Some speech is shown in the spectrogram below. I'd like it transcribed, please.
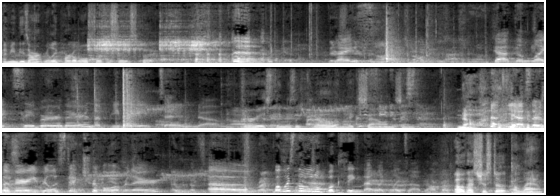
I mean, these aren't really portable surfaces, but nice. Got the lightsaber there and the BB-8 and um, various things that glow and make sounds. And no, yes, there's a very realistic tribble over there. Um, what was the little book thing that like lights up? oh, that's just a, a lamp.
